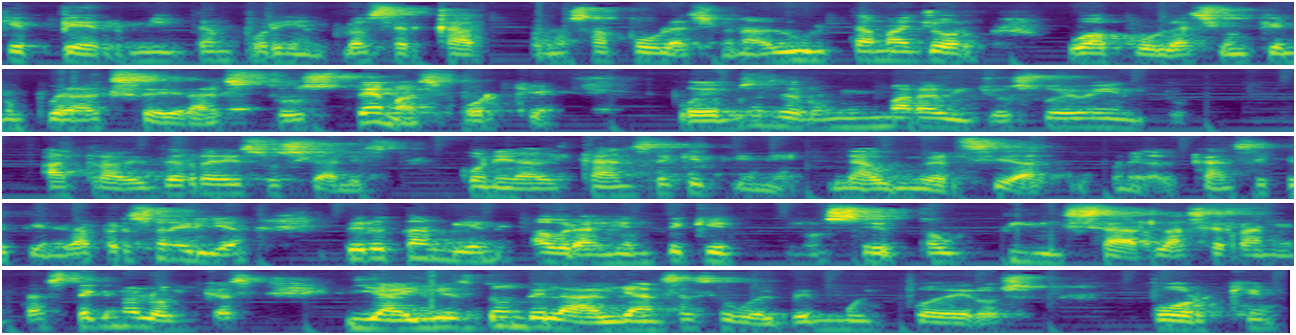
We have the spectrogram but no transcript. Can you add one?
que permitan, por ejemplo, acercarnos a población adulta mayor o a población que no pueda acceder a estos temas, porque podemos hacer un maravilloso evento a través de redes sociales con el alcance que tiene la universidad con el alcance que tiene la personería, pero también habrá gente que no sepa utilizar las herramientas tecnológicas y ahí es donde la alianza se vuelve muy poderosa porque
